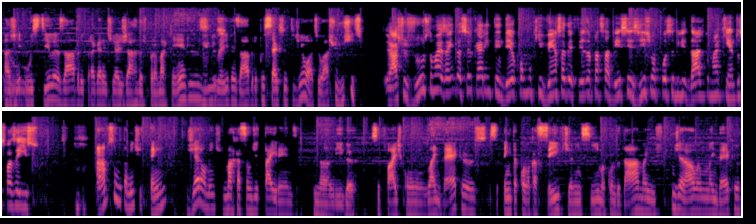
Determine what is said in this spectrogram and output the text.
a, o, o Steelers abre para garantir as jardas para Mark Andrews, Andrews, e o Ravens abre para o sexo do TJ Watts. Eu acho justíssimo. Eu acho justo, mas ainda assim eu quero entender como que vem essa defesa para saber se existe uma possibilidade do Mark Andrews fazer isso. Absolutamente tem. Geralmente marcação de tight end na liga. Você faz com linebackers, você tenta colocar safety ali em cima quando dá, mas em geral é um linebacker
